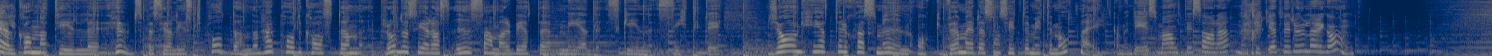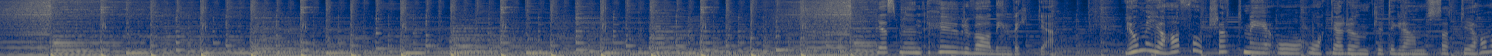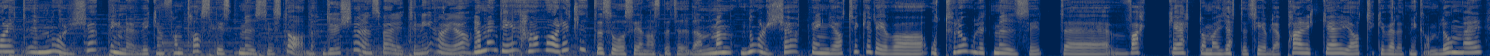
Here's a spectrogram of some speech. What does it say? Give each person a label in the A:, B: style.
A: Välkomna till Hudspecialistpodden. Den här podcasten produceras i samarbete med Skin City. Jag heter Jasmin och vem är det som sitter mitt emot mig?
B: Ja, men det är som alltid Sara. Nu tycker jag att vi rullar igång. Jasmin, hur var din vecka?
A: Jo, men jag har fortsatt med att åka runt lite grann så att jag har varit i Norrköping nu. Vilken fantastisk mysig stad.
B: Du kör en Sverigeturné hör jag.
A: Ja, men det har varit lite så senaste tiden. Men Norrköping, jag tycker det var otroligt mysigt, eh, vackert, de har jättetrevliga parker. Jag tycker väldigt mycket om blommor.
